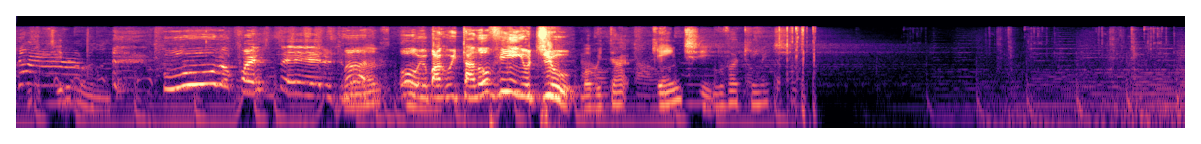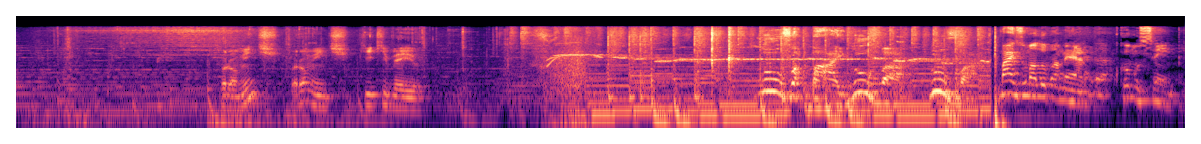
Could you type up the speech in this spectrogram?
Uh, meu parceiro! Mano, ô, e o bagulho tá novinho, tio! O bagulho tá quente, luva quente. Foram 20? Foram 20. O que que veio? Luva, pai! Luva! Luva! Mais uma luva merda, como sempre.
